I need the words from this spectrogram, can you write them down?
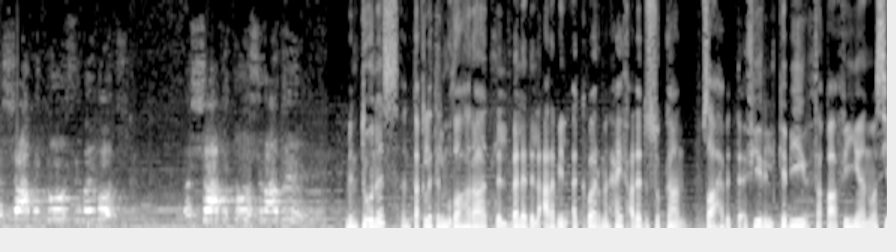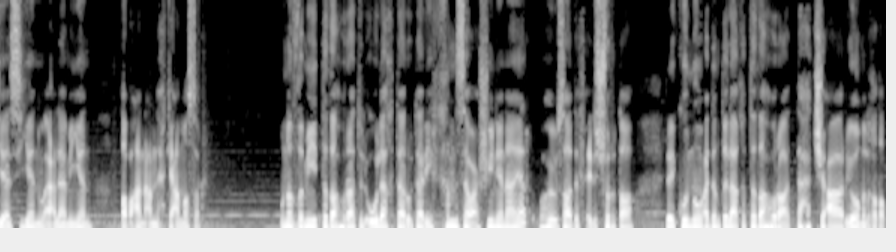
الشعب التونسي ما يموتش. الشعب التونسي العظيم. من تونس انتقلت المظاهرات للبلد العربي الأكبر من حيث عدد السكان صاحب التأثير الكبير ثقافيا وسياسيا وإعلاميا. طبعا عم نحكي عن مصر. منظمي التظاهرات الأولى اختاروا تاريخ 25 يناير وهو يصادف عيد الشرطة ليكون موعد انطلاق التظاهرات تحت شعار يوم الغضب.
